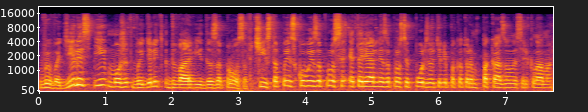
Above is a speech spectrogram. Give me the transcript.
выводились и может выделить два вида запросов. Чисто поисковые запросы – это реальные запросы пользователей, по которым показывалась реклама.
